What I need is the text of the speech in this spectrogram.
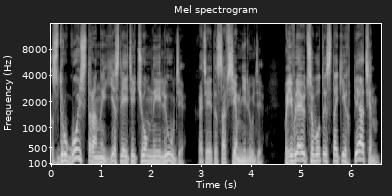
с другой стороны, если эти темные люди, хотя это совсем не люди, появляются вот из таких пятен,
